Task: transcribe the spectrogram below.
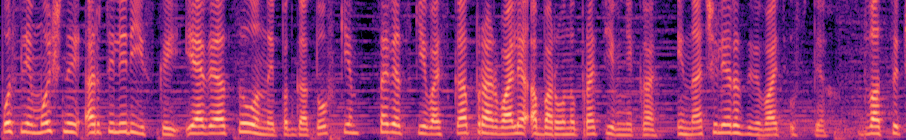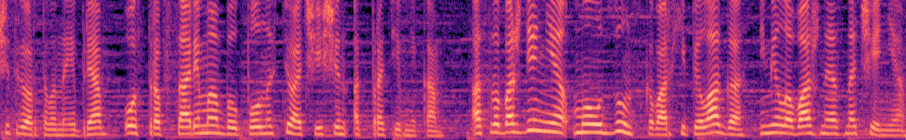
после мощной артиллерийской и авиационной подготовки, советские войска прорвали оборону противника и начали развивать успех. 24 ноября остров Сарима был полностью очищен от противника. Освобождение Маудзунского архипелага имело важное значение.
